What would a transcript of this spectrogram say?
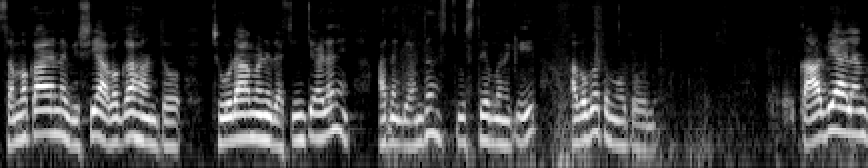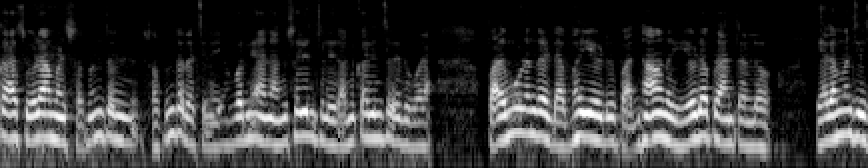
సమకాలీన విషయ అవగాహనతో చూడమని రచించాడని అతని గ్రంథం చూస్తే మనకి అవగతమవుతోంది. కావ్య అలంకార చూడమని స్వతంత్ర స్వతంత్ర రచన ఎవరిని ఆయన అనుసరించలేదు అనుకరించలేదు కూడా. పదమూడు వందల డెబ్భై ఏడు పద్నాలుగు ఏడో ప్రాంతంలో ఎలమంచి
